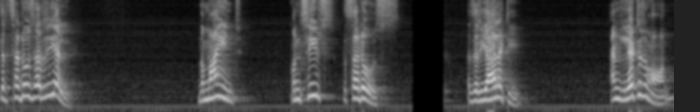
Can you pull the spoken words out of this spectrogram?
that shadows are real. The mind conceives the shadows as a reality and later on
